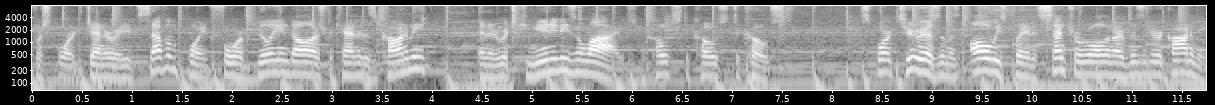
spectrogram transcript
for sport generated $7.4 billion for Canada's economy and enrich communities and lives from coast to coast to coast. Sport tourism has always played a central role in our visitor economy,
